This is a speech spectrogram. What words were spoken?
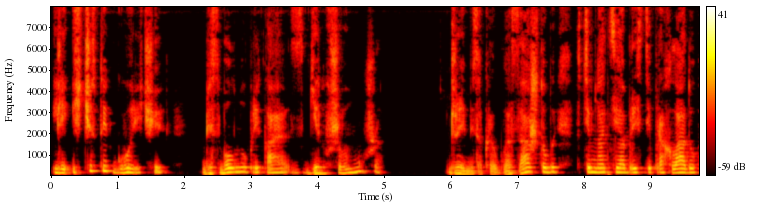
или из чистой горечи, безмолвно упрекая сгинувшего мужа? Джейми закрыл глаза, чтобы в темноте обрести прохладу.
